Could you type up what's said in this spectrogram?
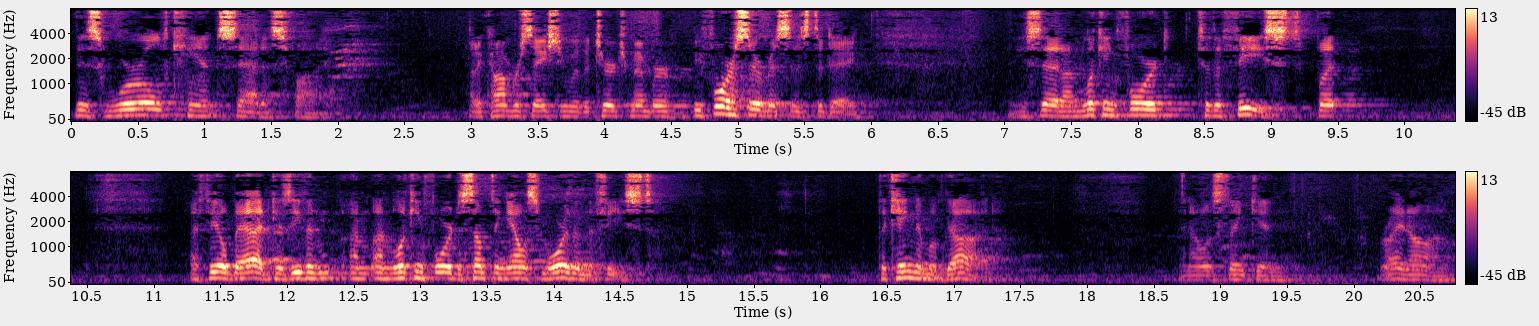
this world can't satisfy? I had a conversation with a church member before services today. He said, I'm looking forward to the feast, but I feel bad because even I'm, I'm, looking forward to something else more than the feast the kingdom of God. And I was thinking, right on.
